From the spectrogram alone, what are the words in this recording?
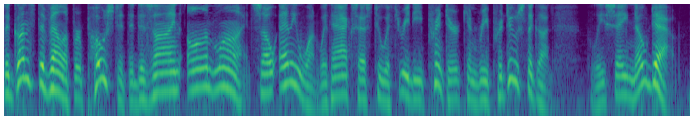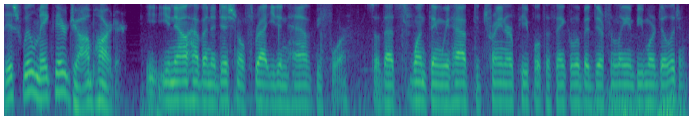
The gun's developer posted the design online, so anyone with access to a 3D printer can reproduce the gun. Police say no doubt this will make their job harder. You now have an additional threat you didn't have before. So that's one thing we'd have to train our people to think a little bit differently and be more diligent.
